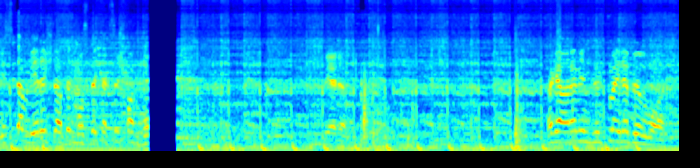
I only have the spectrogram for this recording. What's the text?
Jestli tam vědeš na ten mostek, tak seš fakt bo... Vědem. Tak já nevím, display nebyl, vole.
